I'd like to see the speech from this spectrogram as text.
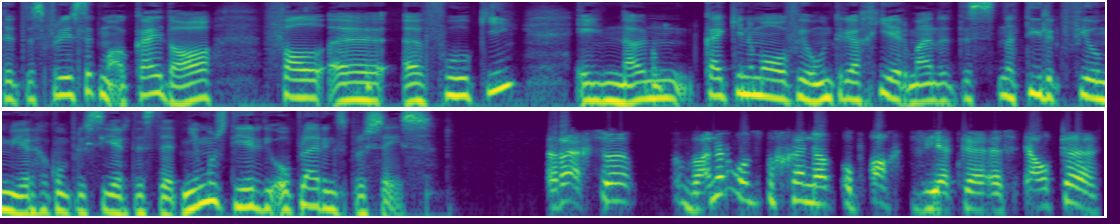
dit is vreeslik, maar okay, daar val 'n 'n voeltjie en nou kyk jy net maar of die hond reageer, maar dit is natuurlik veel meer gekompliseerd as dit. Jy moet deur die opleidingsproses. Reg, so wanneer ons begin op, op 8 weke is elke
